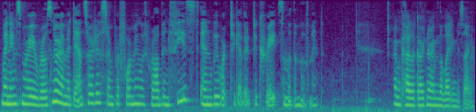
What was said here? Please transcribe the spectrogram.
My name's Maria Rosner. I'm a dance artist. I'm performing with Robin Feast, and we work together to create some of the movement. I'm Kyla Gardner. I'm the lighting designer.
